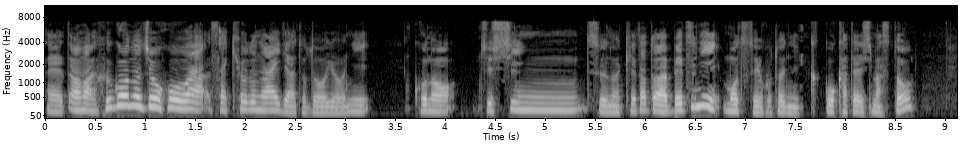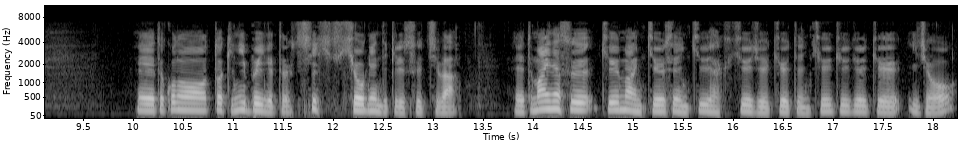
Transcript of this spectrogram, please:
えーとまあ、符号の情報は先ほどのアイデアと同様に、この受信数の桁とは別に持つということにを仮定しますと、えー、とこの時に V として表現できる数値は、えー、とマイナス9万9999.9999以上、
